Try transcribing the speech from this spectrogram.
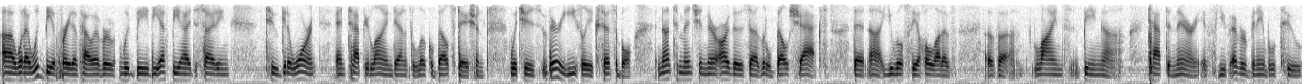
Uh, what I would be afraid of, however, would be the FBI deciding to get a warrant and tap your line down at the local bell station, which is very easily accessible. Not to mention there are those uh, little bell shacks that uh, you will see a whole lot of, of uh, lines being tapped in there. If you've ever been able to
